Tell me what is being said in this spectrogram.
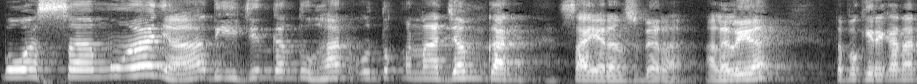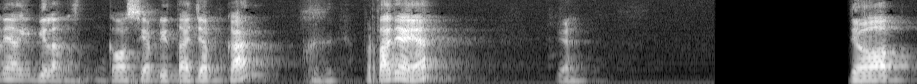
bahwa semuanya diizinkan Tuhan untuk menajamkan saya dan saudara. Haleluya. Tepuk kiri kanannya bilang, engkau siap ditajamkan? Bertanya ya. Ya. Jawab,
